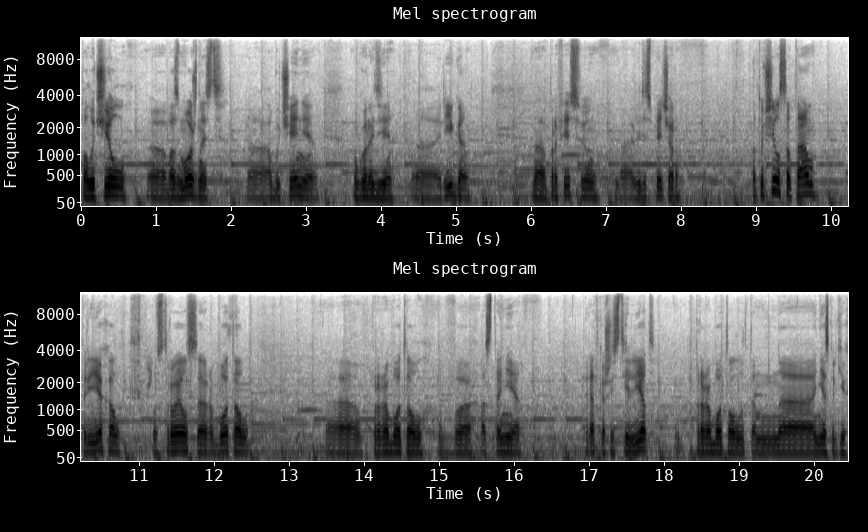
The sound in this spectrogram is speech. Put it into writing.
получил э, возможность э, обучения в городе э, Рига на профессию да, авиадиспетчер. Отучился там, приехал, устроился, работал. Э, Проработал в Астане порядка шести лет. Проработал там на нескольких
